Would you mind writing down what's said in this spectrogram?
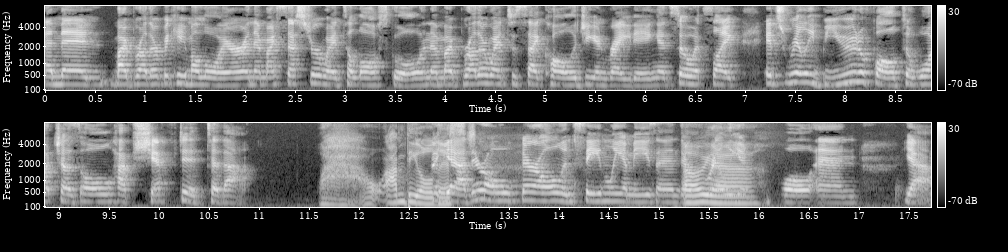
and then my brother became a lawyer, and then my sister went to law school, and then my brother went to psychology and writing. And so it's like it's really beautiful to watch us all have shifted to that. Wow, I'm the But oldest. yeah, they're all they're all insanely amazing. They're Oh, brilliant yeah. people, and yeah,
